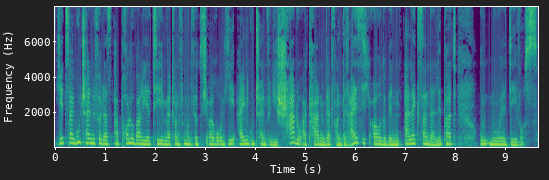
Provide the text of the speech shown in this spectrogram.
Je zwei Gutscheine für das Apollo Varieté im Wert von 45 Euro und je ein Gutschein für die Shadow Arkaden im Wert von 30 Euro gewinnen Alexander Lippert und Noel Devus.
